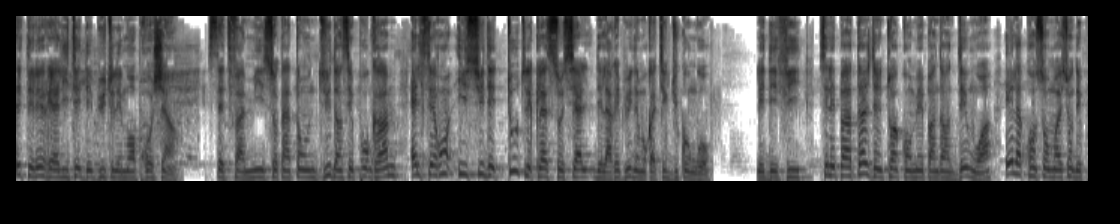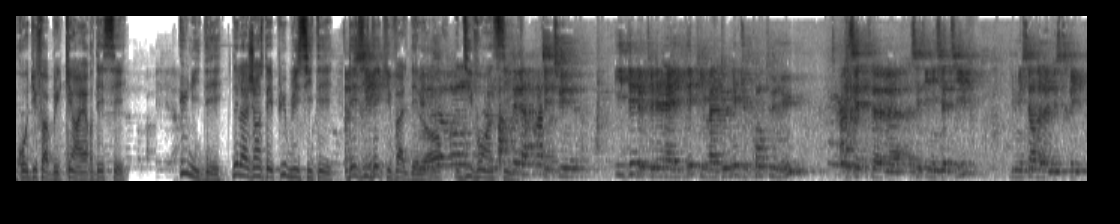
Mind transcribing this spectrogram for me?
Cette télé-réalité débute les mois prochains. Cette famille sont attendues dans ces programmes. Elles seront issues de toutes les classes sociales de la République démocratique du Congo. Les défis, c'est le partage d'un toit commun pendant deux mois et la consommation des produits fabriqués en RDC. Une idée de l'agence des publicités, des idées qui valent de l'or, d'Yvon ainsi. C'est une idée de télé-réalité qui va donner du contenu à cette, euh, à cette initiative du ministère de l'Industrie.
